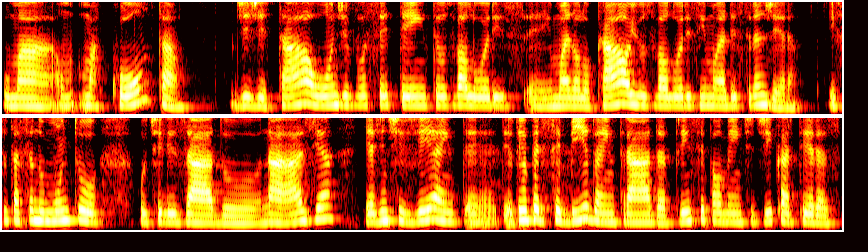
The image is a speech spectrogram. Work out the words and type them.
uma, uma conta digital onde você tem teus valores é, em moeda local e os valores em moeda estrangeira. Isso está sendo muito utilizado na Ásia e a gente vê, a, é, eu tenho percebido a entrada principalmente de carteiras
